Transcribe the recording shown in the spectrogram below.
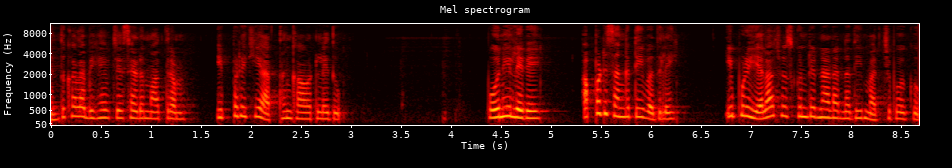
ఎందుకు అలా బిహేవ్ చేశాడో మాత్రం ఇప్పటికీ అర్థం కావట్లేదు. పోనీలేవే అప్పటి సంగతి వదిలే. ఇప్పుడు ఎలా చూసుకుంటున్నాడన్నది మర్చిపోకు.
